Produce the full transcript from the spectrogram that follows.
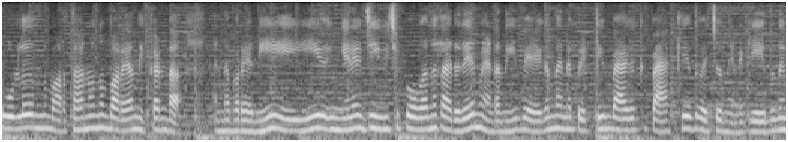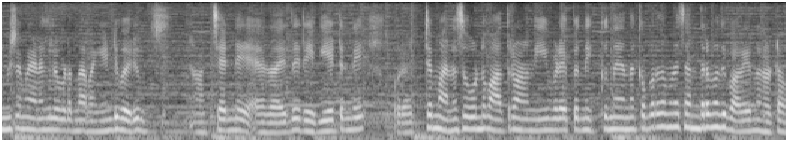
കൂടുതൽ ഒന്നും വർത്താനമൊന്നും പറയാൻ നിൽക്കണ്ട എന്താ പറയുക നീ ഈ ഇങ്ങനെ ജീവിച്ച് പോകാമെന്ന് കരുതേം വേണ്ട. നീ വേഗം തന്നെ പെട്ടിയും ബാഗൊക്കെ പാക്ക് ചെയ്ത് വെച്ചോ. നിനക്ക് ഏത് നിമിഷം വേണമെങ്കിലും ഇവിടെ നിന്ന് ഇറങ്ങേണ്ടി വരും. അച്ഛന്റെ അതായത് രവിയേട്ടന്റെ ഒരൊറ്റ മനസ്സുകൊണ്ട് മാത്രമാണ് നീ ഇവിടെ ഇപ്പം നിൽക്കുന്നതെന്നൊക്കെ പറഞ്ഞ് നമ്മുടെ ചന്ദ്രമതി പറയുന്നുണ്ട് കേട്ടോ.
